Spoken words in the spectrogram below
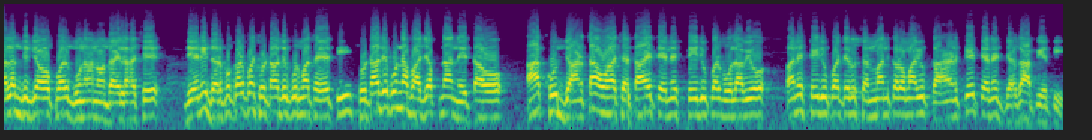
અલગ જગ્યાઓ પર ગુના નોંધાયેલા છે. જેની ધરપકડ પણ છોટાઉદેપુરમાં થઈ હતી. છોટાઉદેપુરના ભાજપના નેતાઓ આ ખુદ જાણતા હોવા છતાંય તેને સ્ટેજ ઉપર બોલાવ્યો અને સ્ટેજ ઉપર તેનું સન્માન કરવામાં આવ્યું કારણ કે તેને જગા આપી હતી.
